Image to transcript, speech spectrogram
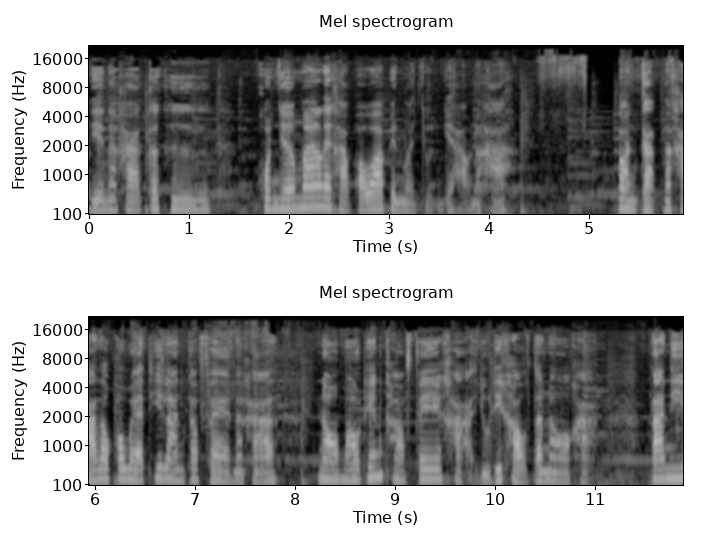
เนี่ยนะคะก็คือคนเยอะมากเลยค่ะ เพราะว่าเป็นวันหยุดยาวนะคะ ก่อนกลับนะคะ เราก็แวะที่ร้านกาแฟนะคะ นอ Mountain Cafe ค่ะ อยู่ที่เขาตะนอค่ะ ร้านนี้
